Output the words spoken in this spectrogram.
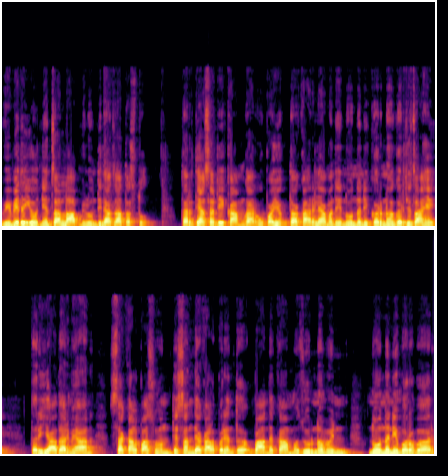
विविध योजनेचा लाभ मिळवून दिला जात असतो. तर त्यासाठी कामगार उपायुक्त कार्यालयामध्ये नोंदणी करणं गरजेचं आहे. तर या दरम्यान सकाळपासून ते संध्याकाळपर्यंत बांधकाम मजूर नवीन नोंदणीबरोबर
